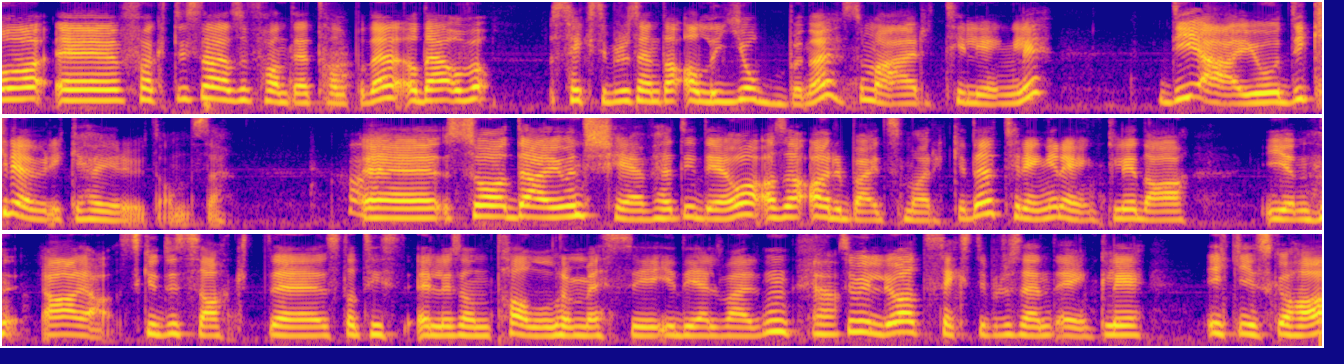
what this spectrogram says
Og eh, faktisk da, så fant jeg et tall på det, og det er over 60% av alle jobbene som er tilgjengelig, de, er jo, de krever ikke høyere utdannelse. Eh, så det er jo en skjevhet i det òg. Altså, arbeidsmarkedet trenger egentlig da i en ja, ja, skulle du sagt eh, statist, eller sånn tallmessig ideell verden, så ville jo at 60% egentlig ikke skal ha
